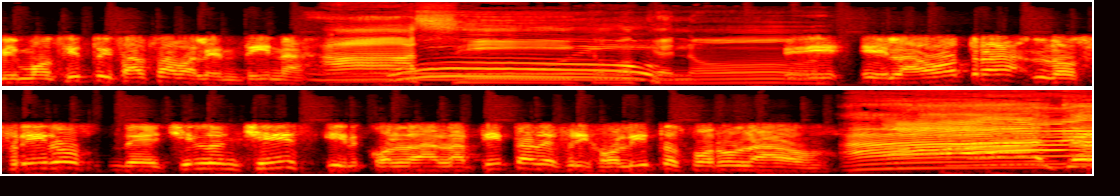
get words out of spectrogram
limoncito y salsa valentina. Ah, sí, como que no. Y, y la otra, los fritos de chile en cheese y con la latita de frijolitos por un lado. ¡Ay, qué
